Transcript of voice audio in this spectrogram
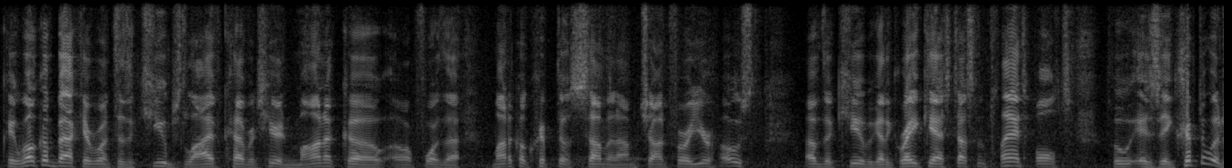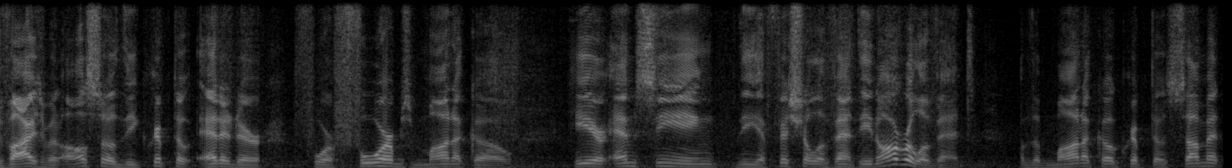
Okay, welcome back everyone to theCUBE's live coverage here in Monaco uh, for the Monaco Crypto Summit. I'm John Furrier, your host of theCUBE. We've got a great guest, Dustin Plantholt, who is a crypto advisor, but also the crypto editor for Forbes Monaco, here emceeing the official event, the inaugural event of the Monaco Crypto Summit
